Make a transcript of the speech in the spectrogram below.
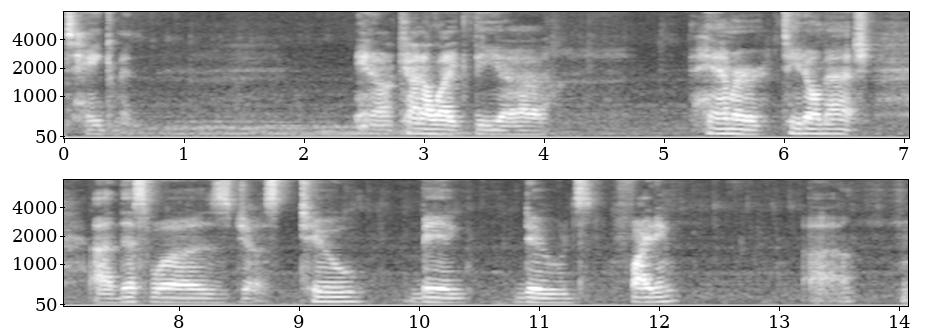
Tankman. You know, kind of like the uh, Hammer Tito match. Uh, this was just two big dudes fighting. Uh,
